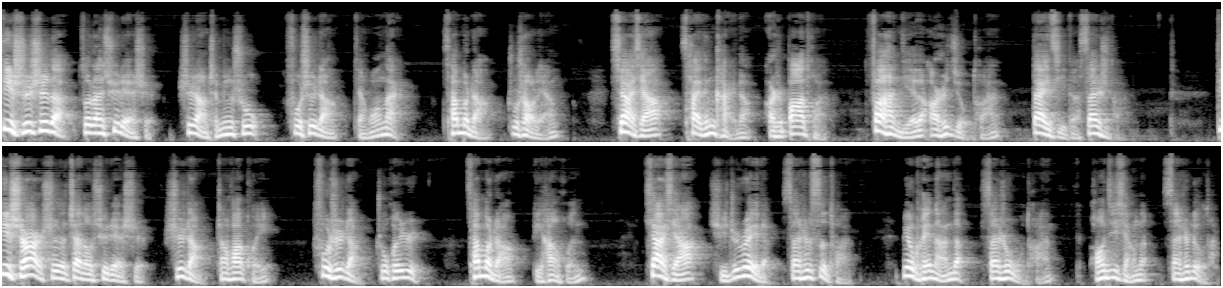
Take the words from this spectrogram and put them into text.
第十师的作战序列是：师长陈明书、副师长蒋光鼐、参谋长朱绍良，下辖蔡廷锴的二十八团。范汉杰的二十九团，戴己的三十团。第十二师的战斗序列是：师长张发奎，副师长朱辉日，参谋长李汉魂，下辖许志瑞的三十四团，缪培南的三十五团，黄吉祥的三十六团。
